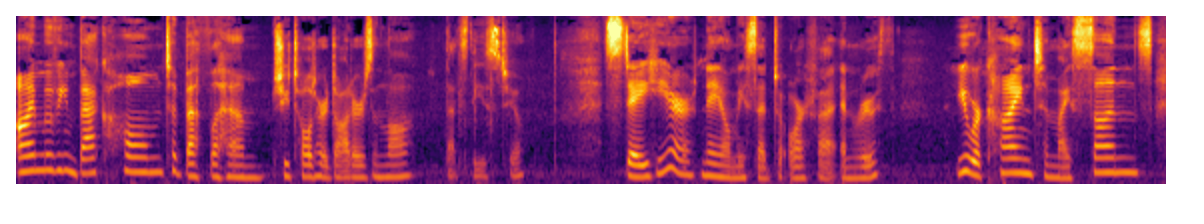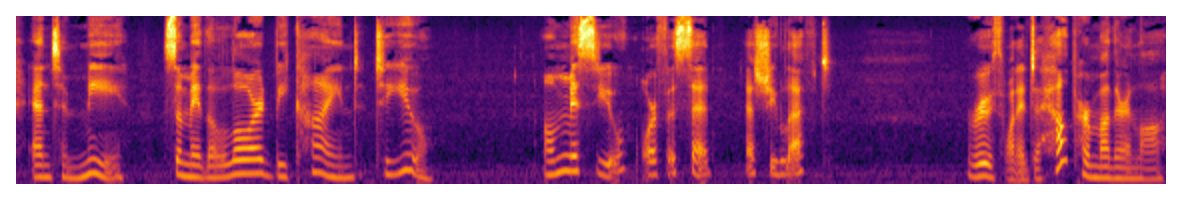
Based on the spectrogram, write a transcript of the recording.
I'm moving back home to Bethlehem, she told her daughters in law. That's these two. Stay here, Naomi said to Orpha and Ruth. You were kind to my sons and to me, so may the Lord be kind to you. I'll miss you, Orpha said as she left. Ruth wanted to help her mother in law.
